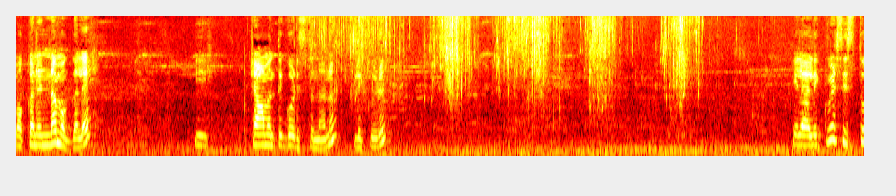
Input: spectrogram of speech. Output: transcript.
మొక్క నిండా మొగ్గలే. ఈ చామంతికి కూడా ఇస్తున్నాను లిక్విడ్ ఇలా లిక్విడ్స్ ఇస్తూ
